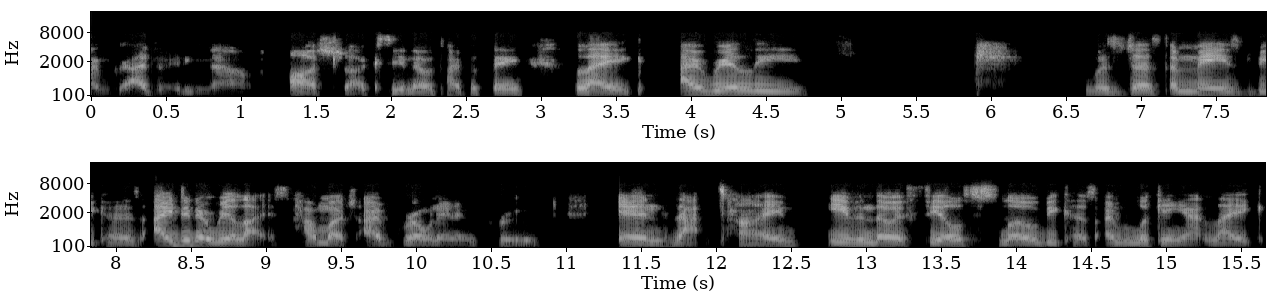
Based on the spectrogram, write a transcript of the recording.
I'm graduating now. Oh shucks, you know, type of thing. Like I really was just amazed because I didn't realize how much I've grown and improved in that time, even though it feels slow because I'm looking at like,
